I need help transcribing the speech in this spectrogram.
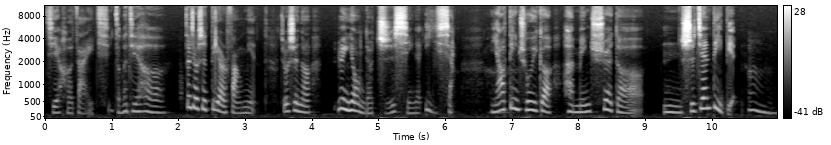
结合在一起。怎么结合？这就是第二方面，就是呢运用你的执行的意向，你要定出一个很明确的嗯时间地点。嗯，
